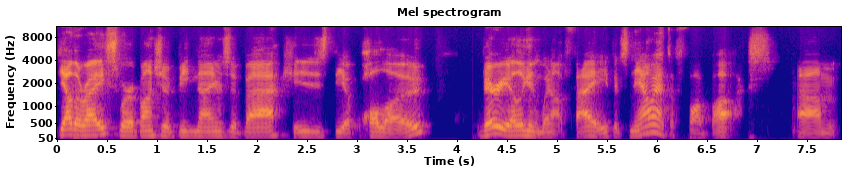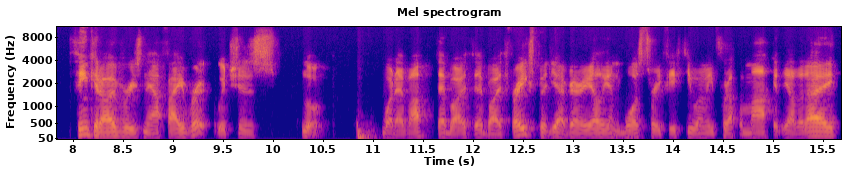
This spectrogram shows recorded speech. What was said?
the other race where a bunch of big names are back is the Apollo. Verry Elleegant went up fave. It's now out to five bucks. Um, Think It Over is now favorite, which is look whatever. They're both they're both freaks, but yeah, Verry Elleegant was 350 when we put up a market the other day.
